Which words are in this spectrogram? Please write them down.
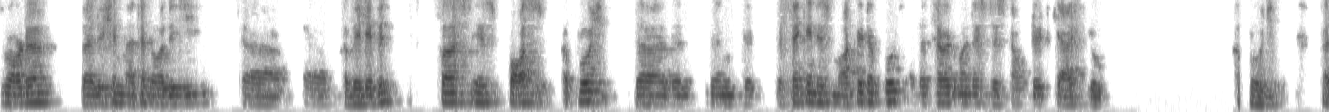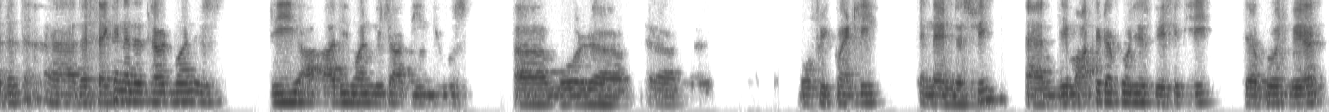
broader valuation methodology uh, uh, available. First is cost approach. The, the then the, the second is market approach. The third one is discounted cash flow approach. Uh, the, uh, the second and the third one is the are the one which are being used uh, more uh, uh, more frequently in the industry. And the market approach is basically the approach where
